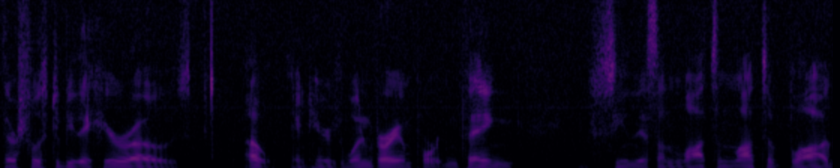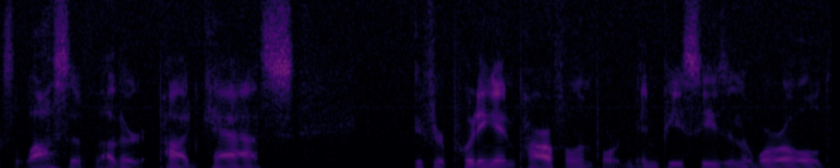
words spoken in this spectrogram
they're supposed to be the heroes. Oh, and here's one very important thing. You've seen this on lots and lots of blogs, lots of other podcasts. If you're putting in powerful, important NPCs in the world,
